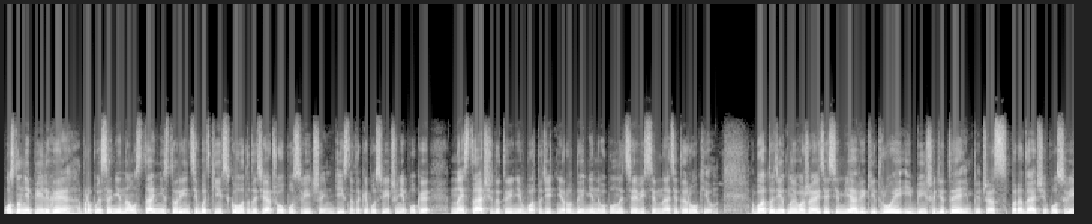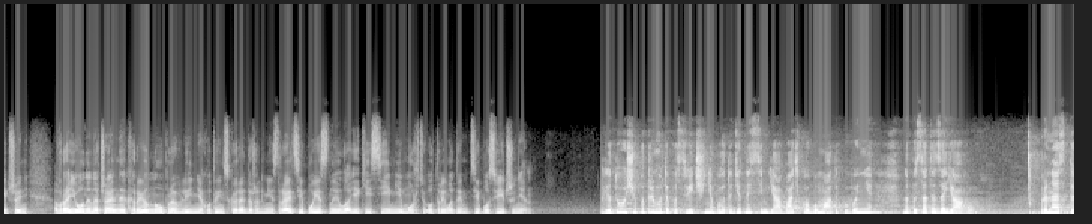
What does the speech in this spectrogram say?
Основні пільги прописані на останній сторінці батьківського та дитячого посвідчень. Дійсне таке посвідчення, поки найстаршій дитині в багатодітній родині не виповниться 18 років. Багатодітною вважається сім'я, в якій троє і більше дітей. Під час передачі посвідчень в райони начальник районного управління Хотинської райдержадміністрації пояснила, які сім'ї можуть отримати ці посвідчення. Для того, щоб отримати посвідчення, багатодітна сім'я, батько або мати повинні написати заяву, принести,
